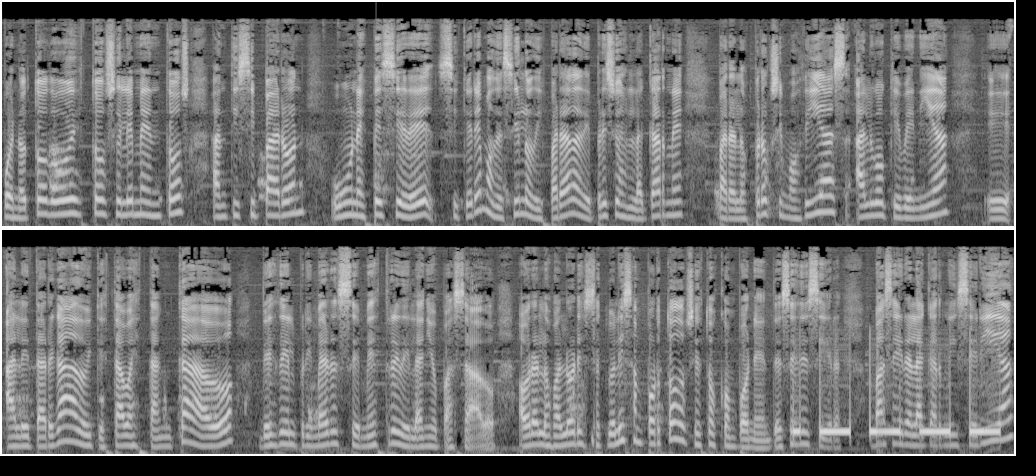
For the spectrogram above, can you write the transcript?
Bueno, todos estos elementos anticiparon una especie de, si queremos decirlo disparada de precios en la carne para los próximos días, algo que venía eh, aletargado y que estaba estancado desde el primer semestre del año pasado. Ahora los valores se actualizan por todos estos componentes, es decir, vas a ir a la carnicería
